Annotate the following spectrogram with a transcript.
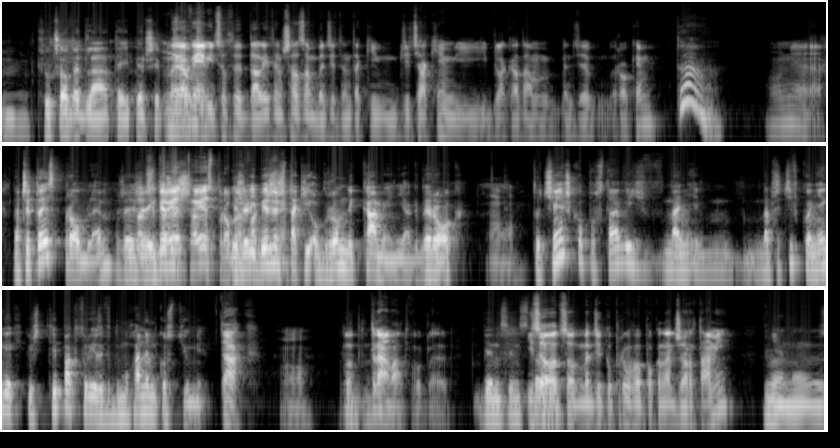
mm, kluczowe dla tej pierwszej No postaci. ja wiem i co wtedy dalej ten Shazam będzie ten takim dzieciakiem i, i Black Adam będzie rokiem? Tak. O nie. Znaczy to jest problem, że jeżeli Znaczy, to bierzesz, jest- to jest problem, jeżeli faktycznie. bierzesz taki ogromny kamień jak The Rock, No. to ciężko postawić na, naprzeciwko niego jakiegoś typa, który jest w dmuchanym kostiumie. Tak. No. no dramat w ogóle. Więc, więc I to... co, co, będzie go próbował pokonać żartami? Nie no,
